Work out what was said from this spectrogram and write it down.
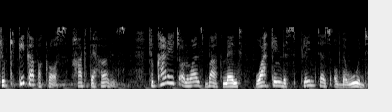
To pick up a cross hurt the hands. To carry it on one's back meant working the splinters of the wood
